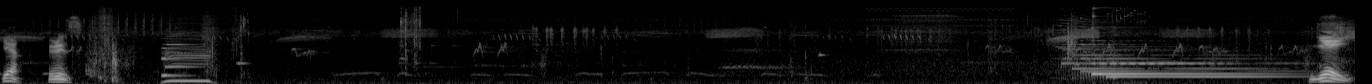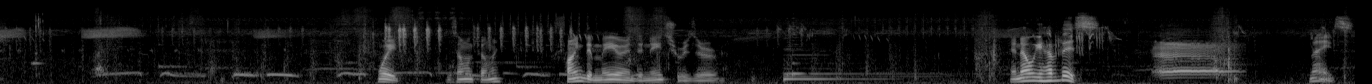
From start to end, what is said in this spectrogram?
yeah, here it is. Yay! Wait, did someone tell me? Find the mayor in the nature reserve. And now we have this. Nice.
